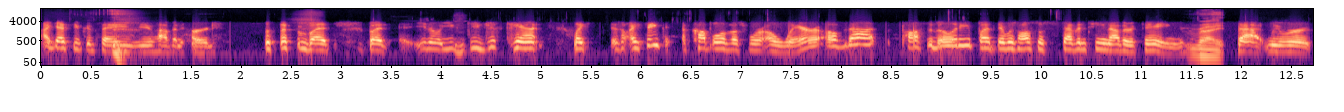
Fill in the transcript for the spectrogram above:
I guess you could say you haven't heard, but but you know you you just can't like. so I think a couple of us were aware of that possibility, but there was also 17 other things Right. that we were,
